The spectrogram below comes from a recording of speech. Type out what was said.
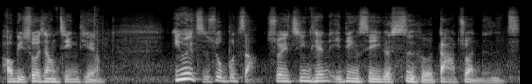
好比说像今天。因为指数不涨，所以今天一定是一个适合大赚的日子。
